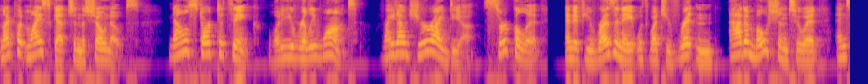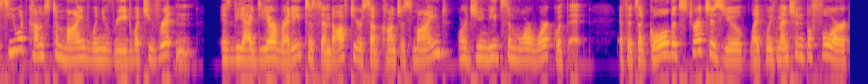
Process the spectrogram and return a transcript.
and I put my sketch in the show notes. Now start to think what do you really want? Write out your idea, circle it, and if you resonate with what you've written, add emotion to it and see what comes to mind when you read what you've written. Is the idea ready to send off to your subconscious mind, or do you need some more work with it? If it's a goal that stretches you, like we've mentioned before,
